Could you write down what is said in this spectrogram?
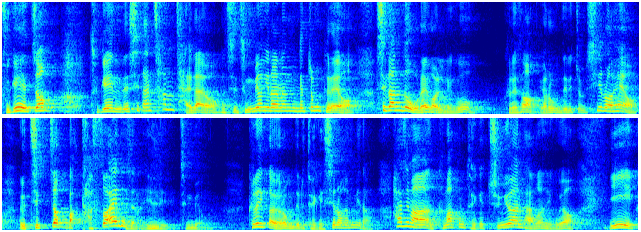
두 개 했죠? 두 개 했는데 시간 참 잘 가요. 그치? 증명이라는 게 좀 그래요. 시간도 오래 걸리고, 그래서 여러분들이 좀 싫어해요. 직접 막 다 써야 되잖아, 일일이, 증명은. 그러니까 여러분들이 되게 싫어합니다. 하지만 그만큼 되게 중요한 단원이고요. 이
